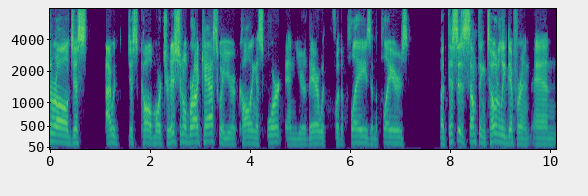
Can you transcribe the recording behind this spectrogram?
are all just I would just call more traditional broadcasts where you're calling a sport and you're there with for the plays and the players. But this is something totally different, and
